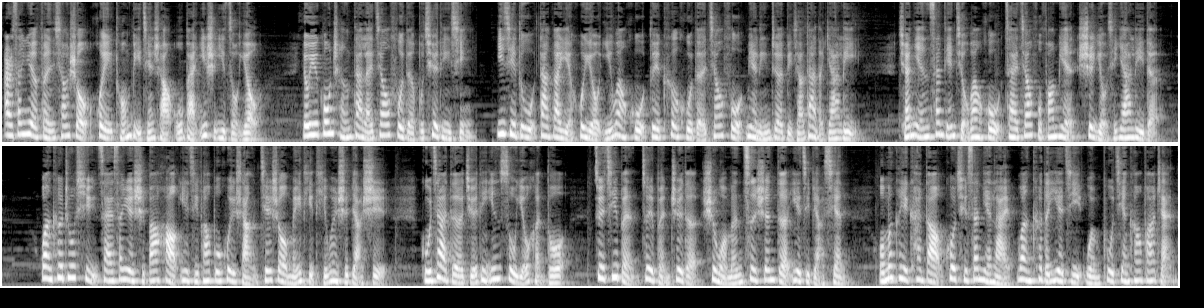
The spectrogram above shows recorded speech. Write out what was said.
二三月份销售会同比减少五百一十亿左右。由于工程带来交付的不确定性，一季度大概也会有一万户对客户的交付面临着比较大的压力。全年三点九万户在交付方面是有些压力的。万科朱旭在三月十八号业绩发布会上接受媒体提问时表示，股价的决定因素有很多，最基本、最本质的是我们自身的业绩表现。我们可以看到，过去三年来万科的业绩稳步健康发展。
